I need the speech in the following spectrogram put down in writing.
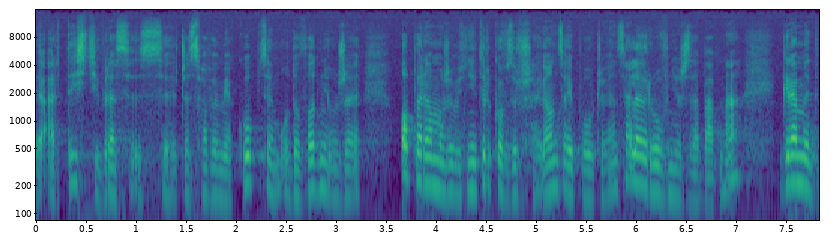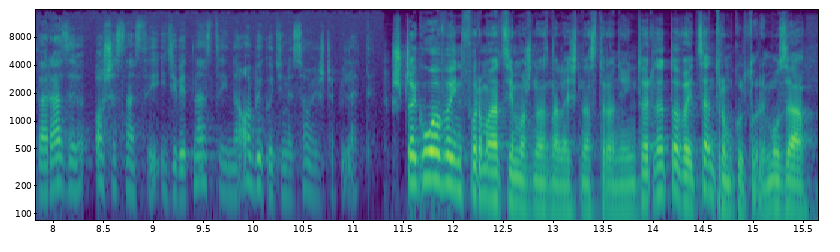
e, artyści wraz z Czesławem Jakubcem udowodnią, że opera może być nie tylko wzruszająca i pouczająca, ale również zabawna. Gramy dwa razy o 16 i 19. Na obie godziny są jeszcze bilety. Szczegółowe informacje można znaleźć na stronie internetowej Centrum Kultury Muza.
